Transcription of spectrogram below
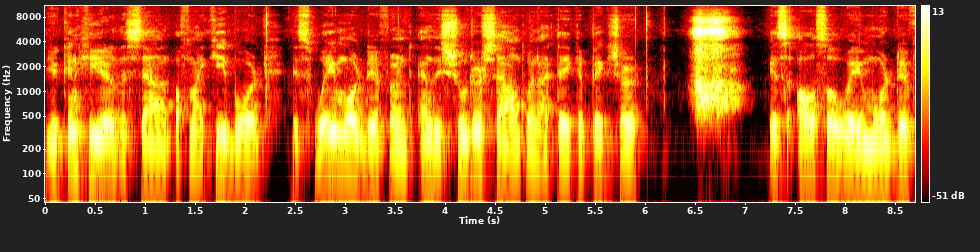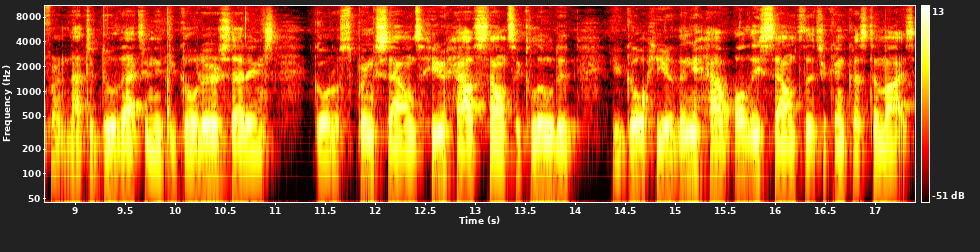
you can hear the sound of my keyboard is way more different and the shooter sound when I take a picture it's also way more different. Now to do that you need to go to your settings, go to Spring Sounds, here you have sounds included, you go here, then you have all these sounds that you can customize.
